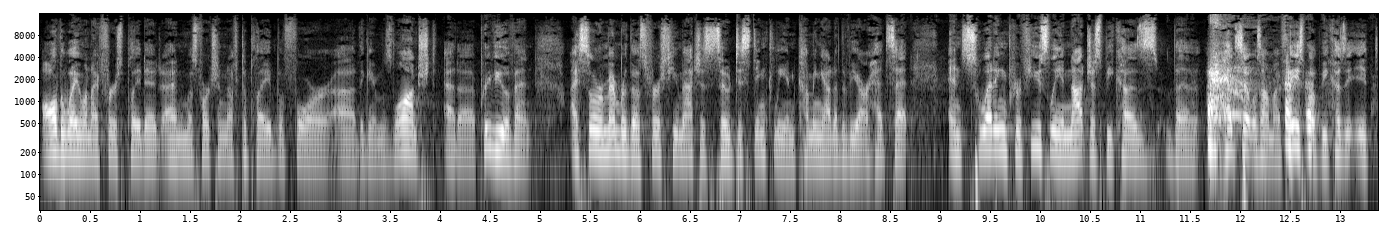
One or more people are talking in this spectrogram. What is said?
all the way when I first played it and was fortunate enough to play before uh, the game was launched at a preview event. I still remember those first few matches so distinctly and coming out of the VR headset and sweating profusely, and not just because the headset was on my face, but because it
